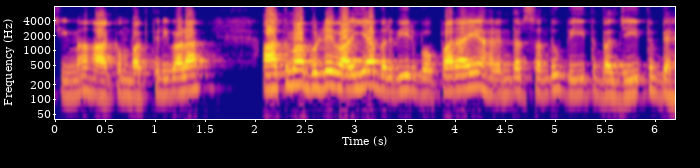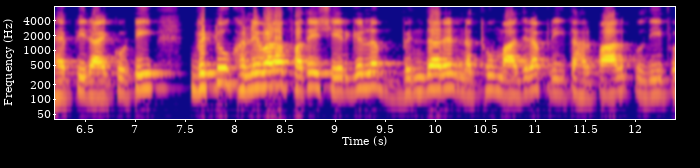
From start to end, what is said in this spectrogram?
ਚੀਮਾ, ਹਾਕਮ ਬਖਤਰੀਵਾਲਾ, ਆਤਮਾ ਬੁੱਢੇਵਾਲੀਆ, ਬਲਵੀਰ ਬੋਪਾ ਰਾਏ ਹਰਿੰਦਰ ਸੰਧੂ, ਬੀਤ ਬਲਜੀਤ ਹੈਪੀ ਰਾਏਕੋਟੀ, ਬਿੱਟੂ ਖੰਨੇਵਾਲਾ ਫਤਿਹ ਸ਼ੇਰਗਿੱਲ, ਬਿੰਦਰ ਨੱਥੂ ਮਾਜਰਾ, ਪ੍ਰੀਤ ਹਰਪਾਲ, ਕੁਲਦੀਪ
